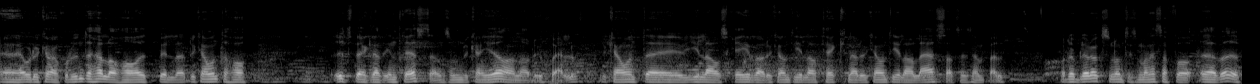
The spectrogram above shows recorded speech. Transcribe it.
Eh, och du kanske du inte heller har utbildat, du kanske inte har utvecklat intressen som du kan göra när du är själv. Du kanske inte gillar att skriva, du kanske inte gillar att teckna, du kanske inte gillar att läsa till exempel. Och då blir det också något som man nästan får öva upp.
